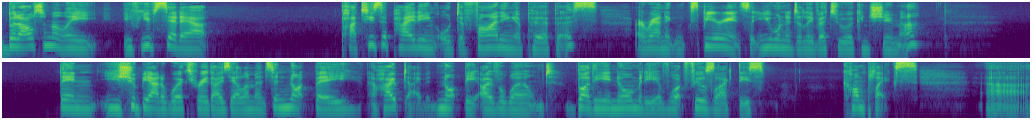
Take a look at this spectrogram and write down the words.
But ultimately, if you've set out participating or defining a purpose around an experience that you want to deliver to a consumer, then you should be able to work through those elements and not be, I hope, David, not be overwhelmed by the enormity of what feels like this complex uh,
